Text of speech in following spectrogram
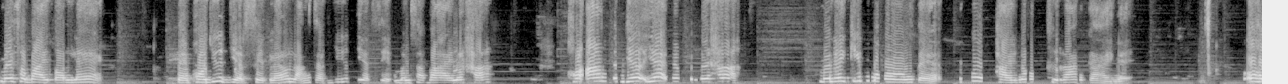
ไม่สบายตอนแรก แต่พอยืดเหยียดเสร็จแล้วหลังจากยืดเหยียดเสร็จมันสบายนะคะ ขาอ้างกันเยอะแยะไปหมดเลยค่ะ มันให้กิฟมองแต่รูปภายนอกคือร่างกายไง โอ้โห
